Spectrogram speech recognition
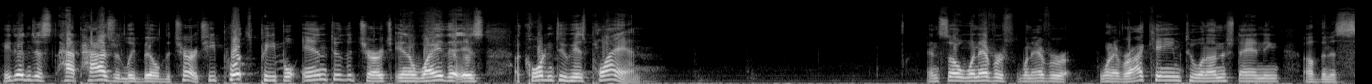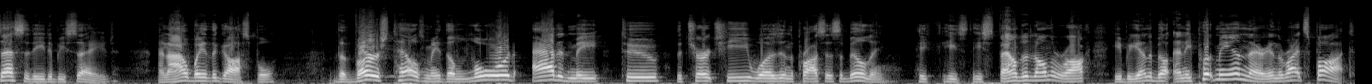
He doesn't just haphazardly build the church. He puts people into the church in a way that is according to his plan. And so whenever whenever whenever I came to an understanding of the necessity to be saved, and I obeyed the gospel, the verse tells me the Lord added me to the church He was in the process of building. He, he's, he's founded it on the rock. He began to build, and He put me in there in the right spot.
